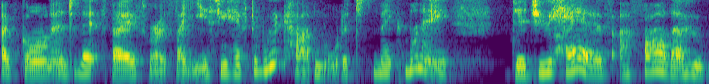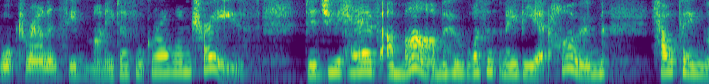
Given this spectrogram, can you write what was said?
I've gone into that space where it's like, yes, you have to work hard in order to make money. Did you have a father who walked around and said money doesn't grow on trees? Did you have a mom who wasn't maybe at home helping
